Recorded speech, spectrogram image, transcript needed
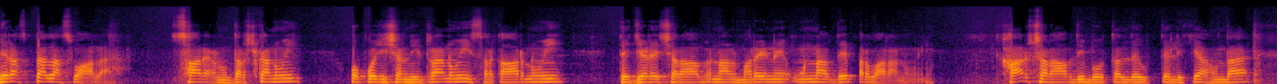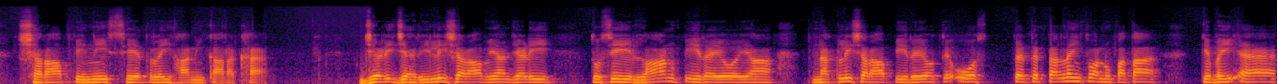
ਮੇਰਾ ਪਹਿਲਾ ਸਵਾਲ ਹੈ, ਸਾਰਿਆਂ ਨੂੰ, ਦਰਸ਼ਕਾਂ ਨੂੰ ਵੀ ਓਪੋਜੀਸ਼ਨ ਲੀਡਰਾਂ ਨੂੰ ਵੀ, ਸਰਕਾਰ ਨੂੰ ਵੀ ਤੇ ਜਿਹੜੇ ਸ਼ਰਾਬ ਨਾਲ ਮਰੇ ਨੇ, ਉਹਨਾਂ ਦੇ ਪਰਿਵਾਰਾਂ ਨੂੰ ਵੀ। ਹਰ ਸ਼ਰਾਬ ਦੀ ਬੋਤਲ ਦੇ ਉੱਤੇ ਲਿਖਿਆ ਹੁੰਦਾ ਸ਼ਰਾਬ ਪੀਣੀ ਸਿਹਤ ਲਈ ਹਾਨੀਕਾਰਕ ਹੈ। ਜਿਹੜੀ ਜ਼ਹਿਰੀਲੀ ਸ਼ਰਾਬ ਜਾਂ ਜਿਹੜੀ ਤੁਸੀਂ ਲਾਨ ਪੀ ਰਹੇ ਹੋ ਜਾਂ ਨਕਲੀ ਸ਼ਰਾਬ ਪੀ ਰਹੇ ਹੋ ਤੇ ਉਸ ਤੇ ਤੇ ਪਹਿਲਾਂ ਹੀ ਤੁਹਾਨੂੰ ਪਤਾ ਕਿ ਬਈ ਇਹ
